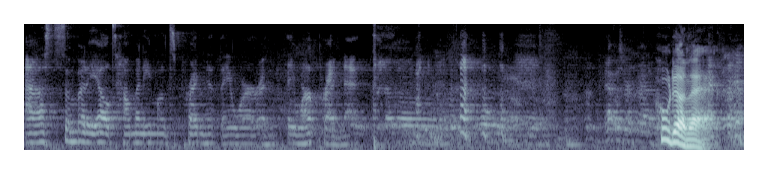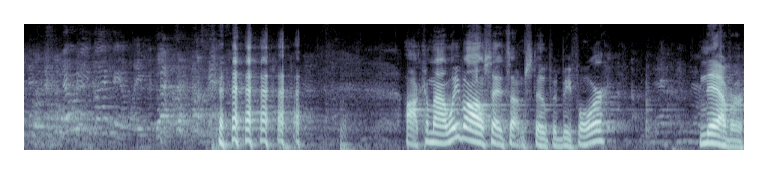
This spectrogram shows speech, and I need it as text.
asked somebody else how many months pregnant they were, and they weren't pregnant. that was Who done that? Nobody in my family. oh, come on. We've all said something stupid before. Never.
